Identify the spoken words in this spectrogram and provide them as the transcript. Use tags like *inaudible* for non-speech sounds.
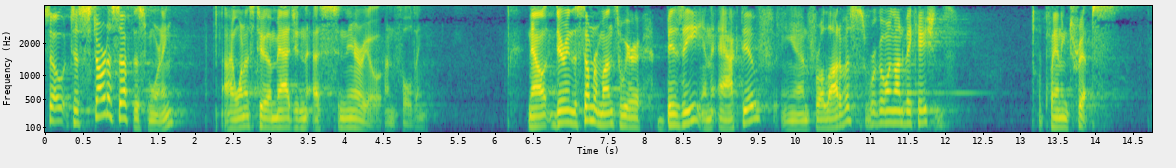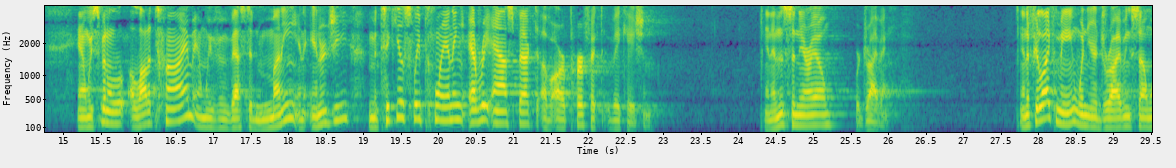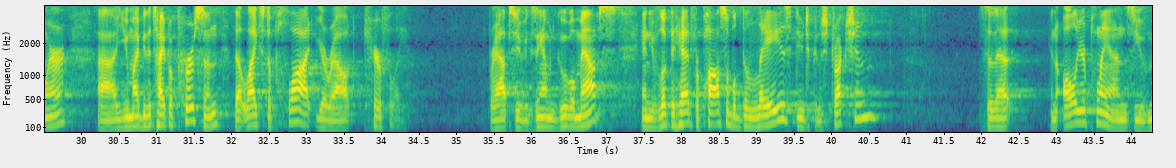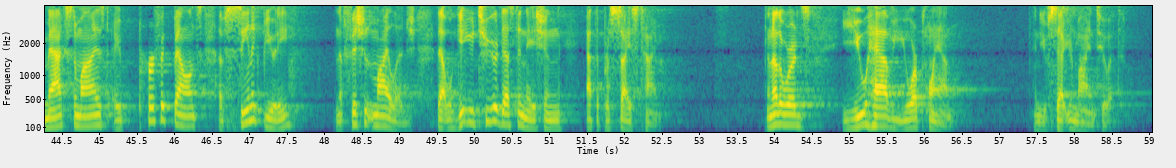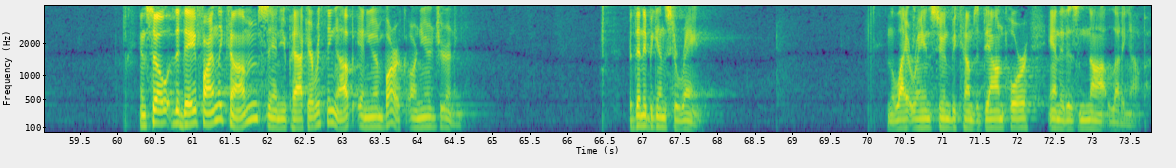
So, to start us off this morning, I want us to imagine a scenario unfolding. Now, during the summer months, we're busy and active, and for a lot of us, we're going on vacations. We're planning trips. And we spend a lot of time and we've invested money and energy meticulously planning every aspect of our perfect vacation. And in this scenario, we're driving. And if you're like me, when you're driving somewhere, uh, you might be the type of person that likes to plot your route carefully. Perhaps you've examined Google Maps and you've looked ahead for possible delays due to construction so that in all your plans you've maximized a perfect balance of scenic beauty and efficient mileage that will get you to your destination at the precise time. In other words, you have your plan and you've set your mind to it. And so the day finally comes, and you pack everything up and you embark on your journey. But then it begins to rain. And the light rain soon becomes a downpour, and it is not letting up.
